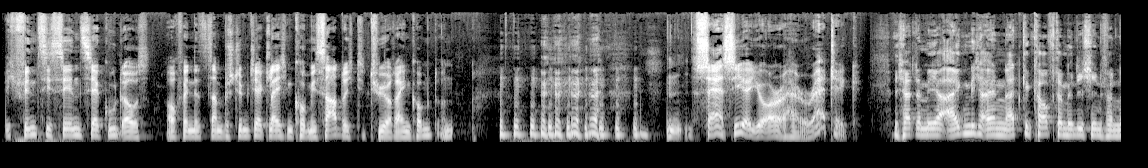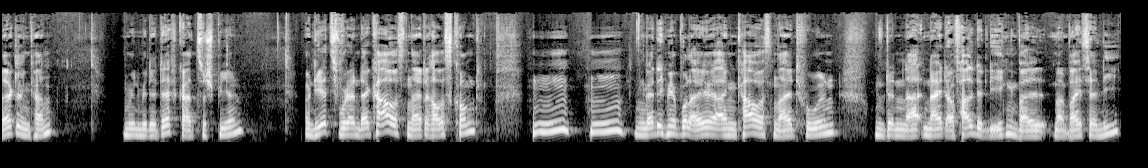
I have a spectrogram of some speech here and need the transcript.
Ich finde, sie sehen sehr gut aus. Auch wenn jetzt dann bestimmt ja gleich ein Kommissar durch die Tür reinkommt und. Says here you're a heretic. Ich hatte mir ja eigentlich einen Knight gekauft, damit ich ihn vernörgeln kann, um ihn mit der Death Guard zu spielen. Und jetzt, wo dann der Chaos Knight rauskommt, hm, hm, werde ich mir wohl einen Chaos Knight holen und den Knight auf Halte liegen, weil man weiß ja nie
